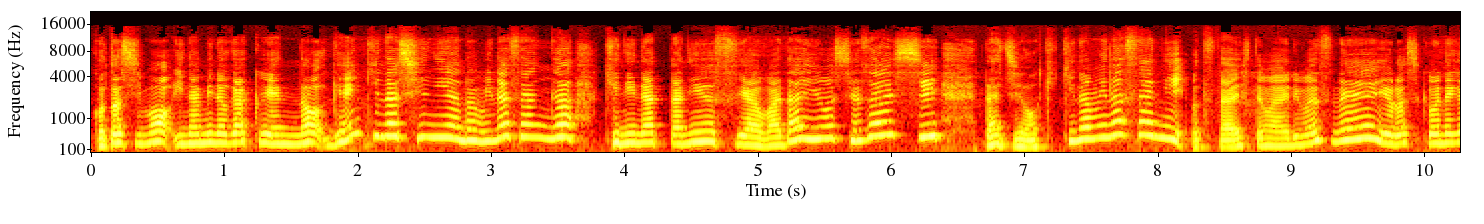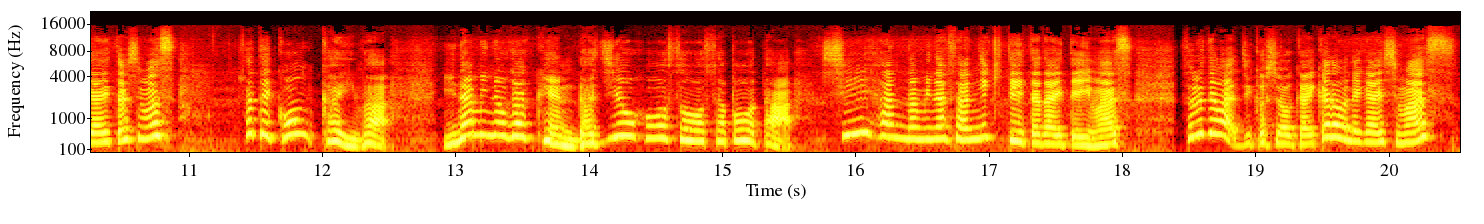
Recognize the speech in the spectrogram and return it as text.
今年も稲美野学園の元気なシニアの皆さんが気になったニュースや話題を取材し、ラジオを聴きの皆さんにお伝えしてまいりますね。よろしくお願いいたします。さて今回は稲美野学園ラジオ放送サポーター C 班の皆さんに来ていただいています。それでは自己紹介からお願いします。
